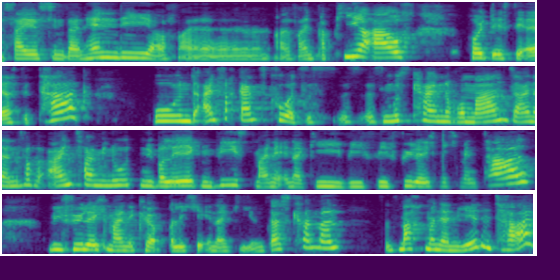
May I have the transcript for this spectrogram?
sei es in dein Handy, auf, äh, auf ein Papier auf. Heute ist der erste Tag und einfach ganz kurz, es, es, es muss kein Roman sein, einfach ein, zwei Minuten überlegen, wie ist meine Energie, wie, wie fühle ich mich mental, wie fühle ich meine körperliche Energie. Und das kann man, das macht man dann jeden Tag.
